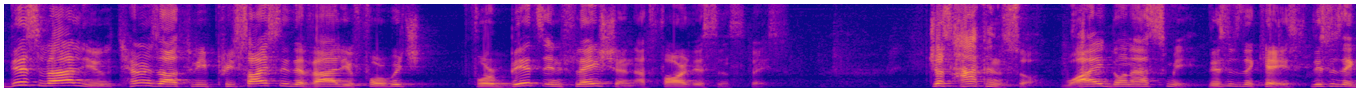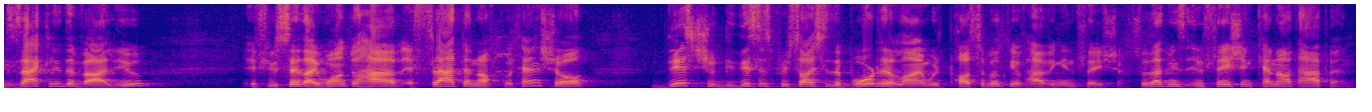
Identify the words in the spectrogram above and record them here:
This value turns out to be precisely the value for which forbids inflation at far distance space. Just happens so. Why? Don't ask me. This is the case. This is exactly the value. If you said, I want to have a flat enough potential, this should be, this is precisely the borderline with possibility of having inflation. So that means inflation cannot happen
